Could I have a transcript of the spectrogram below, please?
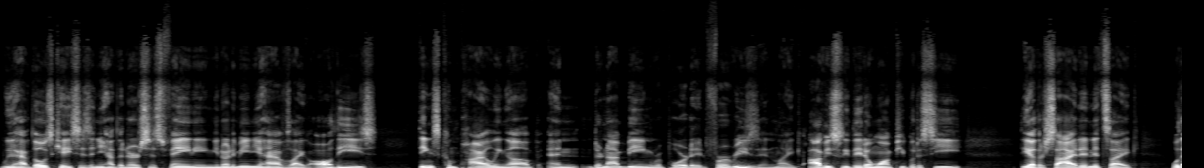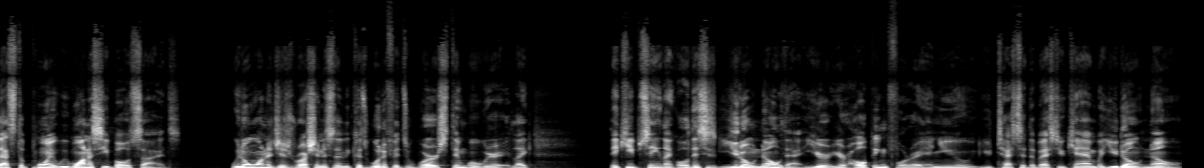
We have those cases, and you have the nurses fainting. You know what I mean? You have like all these things compiling up, and they're not being reported for a reason. Like, obviously, they don't want people to see the other side, and it's like, well, that's the point. We want to see both sides. We don't want to just rush into something because what if it's worse than what we're like? They keep saying like, "Oh, this is you don't know that. You're you're hoping for it and you you test it the best you can, but you don't know,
